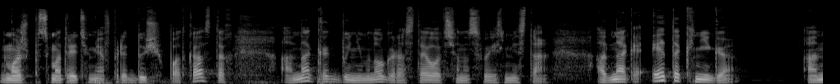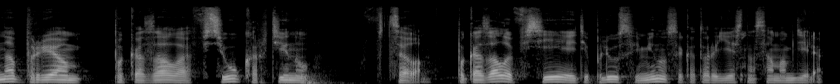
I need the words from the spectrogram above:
Можешь посмотреть у меня в предыдущих подкастах. Она как бы немного расставила все на свои места. Однако эта книга, она прям показала всю картину в целом показала все эти плюсы и минусы, которые есть на самом деле.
